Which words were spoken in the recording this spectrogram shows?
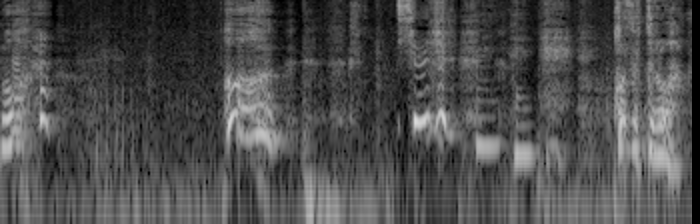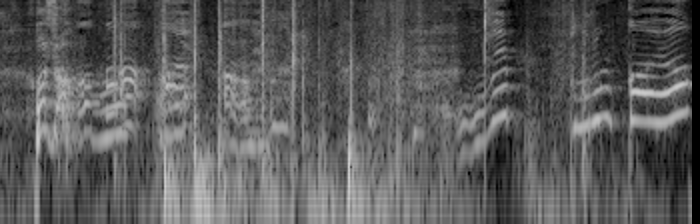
어, 세기. 어서 들어와. 어서. 어, 어, 어. 왜 부를까요?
